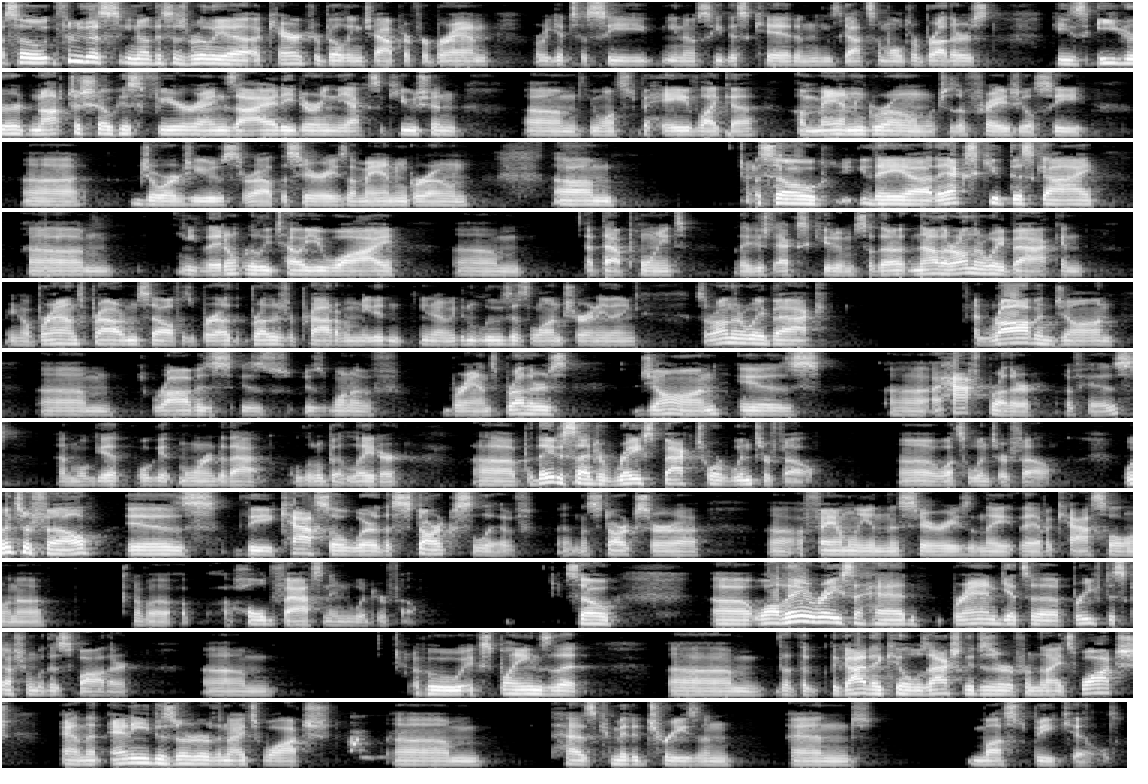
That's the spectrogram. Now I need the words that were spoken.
so through this, you know, this is really a, a character building chapter for Bran, where we get to see, you know, see this kid, and he's got some older brothers. He's eager not to show his fear, anxiety during the execution. Um, he wants to behave like a a man grown, which is a phrase you'll see uh, George use throughout the series, a man grown. Um, so they uh, they execute this guy, um, they don't really tell you why. Um, at that point, they just execute him. So they're, now they're on their way back, and you know Bran's proud of himself. His bro- brothers are proud of him. He didn't, you know, he didn't lose his lunch or anything. So they're on their way back, and Robb and Jon. Um, Robb is is is one of Bran's brothers. Jon is uh, a half brother of his, and we'll get we'll get more into that a little bit later. Uh, but they decide to race back toward Winterfell. Uh, what's Winterfell? Winterfell is the castle where the Starks live, and the Starks are a, a family in this series, and they, they have a castle and a kind of a, a holdfast named Winterfell. So uh, while they race ahead, Bran gets a brief discussion with his father, um, who explains that um, that the, the guy they killed was actually a deserter from the Night's Watch, and that any deserter of the Night's Watch um, has committed treason and must be killed.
